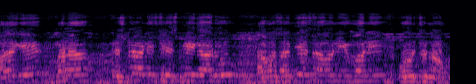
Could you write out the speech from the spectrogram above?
అలాగే మన కృష్ణా డిస్ట్రిక్ట్ ఎస్పీ గారు తమ సందేశాన్ని ఇవ్వమని కోరుచున్నాము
